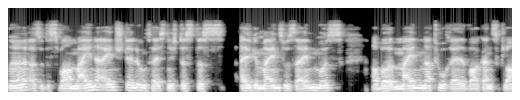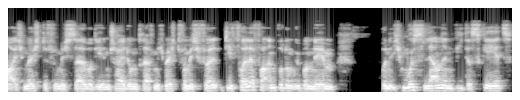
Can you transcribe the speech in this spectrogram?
Ne? Also das war meine Einstellung, das heißt nicht, dass das allgemein so sein muss. Aber mein Naturell war ganz klar, ich möchte für mich selber die Entscheidung treffen. Ich möchte für mich die volle Verantwortung übernehmen. Und ich muss lernen, wie das geht,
